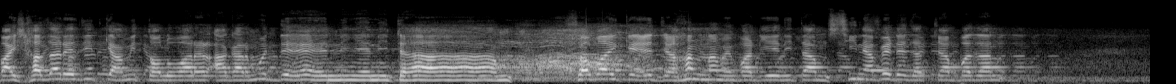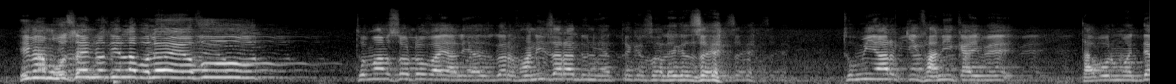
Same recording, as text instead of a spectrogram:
বাইশ হাজার এজিতকে আমি তলোয়ারের আগার মধ্যে নিয়ে নিতাম। সবাইকে জাহান নামে পাঠিয়ে দিতাম। সিনা ফেটে যাচ্ছে আব্বাজান। ইমাম হুসেন রদিয়াল্লাহ বলে আবুদ, তোমার ছোট ভাই আলী আসগর ফানি সারা দুনিয়ার থেকে চলে গেছে। তুমি আর কি ফানি খাইবে? তাবুর মধ্যে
